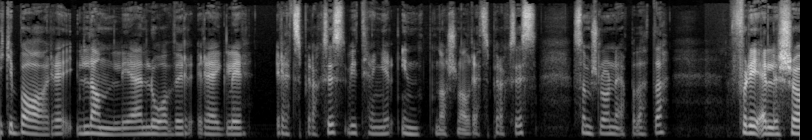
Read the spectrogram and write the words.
ikke bare landlige lover, regler, rettspraksis. Vi trenger internasjonal rettspraksis som slår ned på dette. Fordi ellers så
